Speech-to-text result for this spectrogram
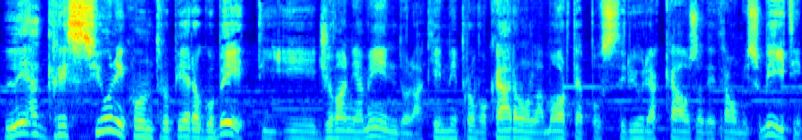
le aggressioni contro Piero Gobetti e Giovanni Amendola, che ne provocarono la morte a posteriori a causa dei traumi subiti.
